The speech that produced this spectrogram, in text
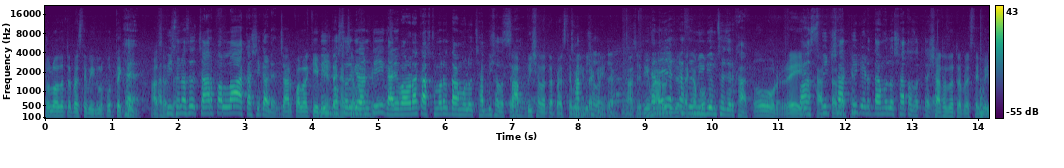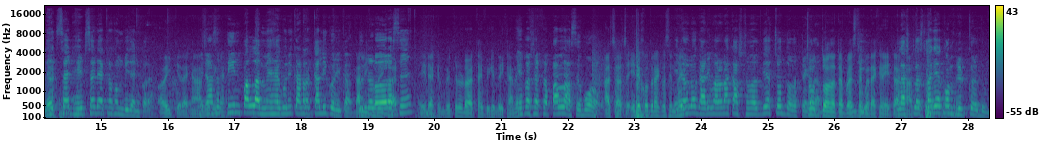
16000 টাকা প্রাইস থাকবে এগুলো প্রত্যেকটাই হ্যাঁ আচ্ছা আচ্ছা। পিছনে আছে চার পাল্লা আকাশি কাঠের। চার পাল্লার কেবিনেট বছর গ্যারান্টি গাড়ি ভাড়াটা কাস্টমারের দাম হলো ছাব্বিশ হাজার টাকা। 26000 টাকা প্রাইস থাকবে ছাব্বিশ দেখেন হাজার এটা। টাকা। আচ্ছা এদিকে আরও ডিজাইন দেখাবো। মিডিয়াম সাইজের খাট। ও রে পাঁচ ফিট খাটটা সাত ফিট এটার দাম হলো সাত হাজার টাকা। 60000 টাকা প্রাইস থাকবে এটা। লেগ সাইড হেড সাইড একরকম ডিজাইন করা। ওই দেখেন এটা আছে আছে তিন পাল্লা মেহাগুনি কাটার কালিকরি কাঠ। দুটো ডয়ার আছে। এই দেখেন ভিতরে ডয়ার থাকবে কিন্তু এখানে। এই পাশে একটা পাল্লা আছে বড়। আচ্ছা আচ্ছা এটা কত রাখতেছেন ভাই? এটা হলো গাড়ি ভাড়াটা কাস্টমার দিয়ে চোদ্দ হাজার টাকা 14000 টাকা প্রাইস থাকবে দেখেন এটা। ক্লাস ক্লাস লাগিয়ে কমপ্লিট করে দেবো।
